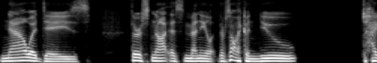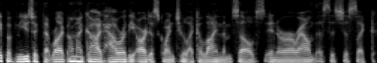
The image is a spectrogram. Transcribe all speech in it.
nowadays, there's not as many. There's not like a new type of music that we're like, oh my god, how are the artists going to like align themselves in or around this? It's just like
